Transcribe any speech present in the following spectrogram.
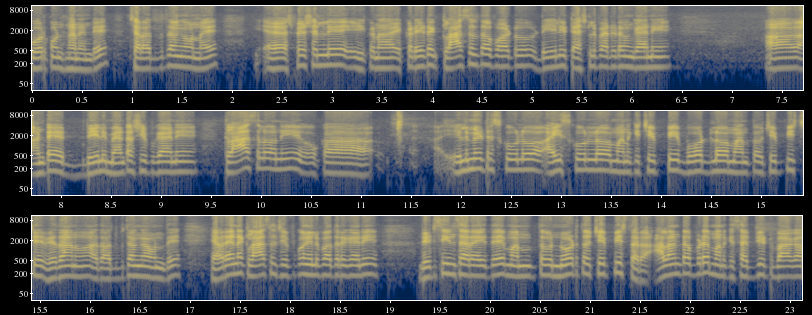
కోరుకుంటున్నానండి. చాలా అద్భుతంగా ఉన్నాయి. ఎస్పెషల్లీ ఇక్కడ ఇక్కడ ఏంటంటే క్లాసులతో పాటు డైలీ టెస్టులు పెట్టడం కానీ అంటే డైలీ మెంటర్షిప్ కానీ క్లాస్లోని ఒక ఎలిమెంటరీ స్కూలు హై స్కూల్లో మనకి చెప్పి బోర్డులో మనతో చెప్పిచ్చే విధానం అది అద్భుతంగా ఉంది. ఎవరైనా క్లాసులు చెప్పుకొని వెళ్ళిపోతారు కానీ రెడ్ సీన్ సార్ అయితే మనతో నోటితో చెప్పిస్తారు. అలాంటప్పుడే మనకి సబ్జెక్ట్ బాగా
